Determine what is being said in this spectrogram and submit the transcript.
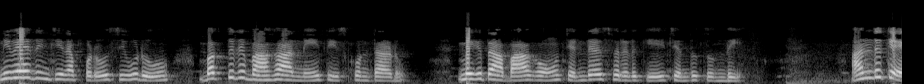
నివేదించినప్పుడు శివుడు భక్తుడి భాగాన్ని తీసుకుంటాడు. మిగతా భాగం చండేశ్వరుడికి చెందుతుంది. అందుకే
